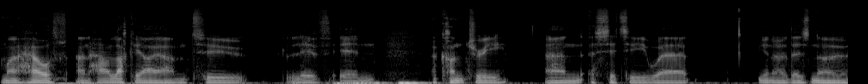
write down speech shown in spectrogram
my health, and how lucky I am to live in a country and a city where you know there's no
